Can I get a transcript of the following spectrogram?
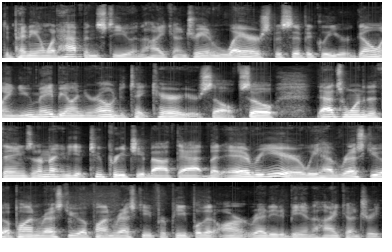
depending on what happens to you in the high country and where specifically you're going. You may be on your own to take care of yourself. So, that's one of the things, and I'm not going to get too preachy about that, but every year we have rescue upon rescue upon rescue for people that aren't ready to be in the high country.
